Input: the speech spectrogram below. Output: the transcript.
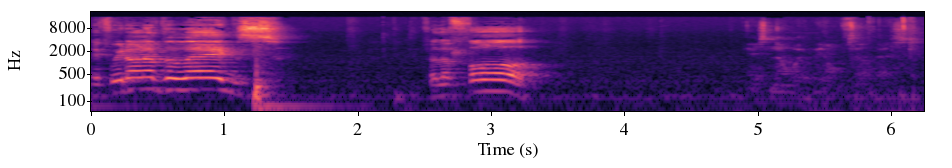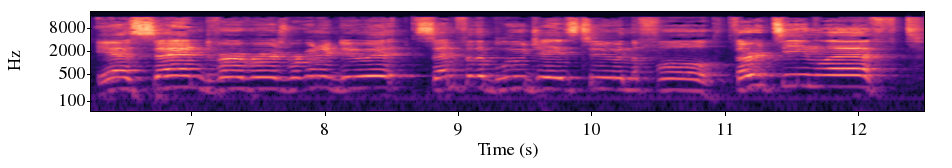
If we don't have the legs for the full. There's no way we don't fill this. Yeah, send Ververs. We're gonna do it. Send for the Blue Jays too in the full. Thirteen left.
